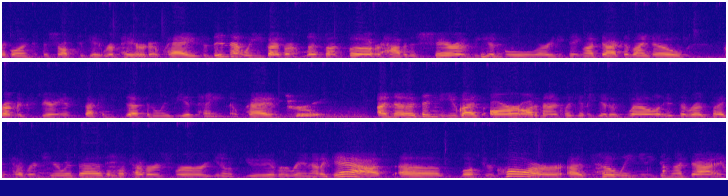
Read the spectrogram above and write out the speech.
to go into the shop to get repaired, okay? So then that way you guys aren't left on foot or having to share a vehicle or anything like that, because I know from experience that can definitely be a pain, okay? true. Another thing that you guys are automatically going to get as well is the roadside coverage here with us. It covers for, you know, if you ever ran out of gas, uh, lost your car, uh, towing, anything like that. And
